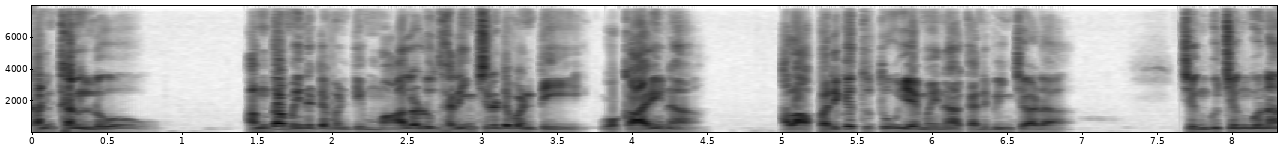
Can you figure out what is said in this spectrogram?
కంఠంలో అందమైనటువంటి మాలలు ధరించినటువంటి ఒక ఆయన అలా పరిగెత్తుతూ ఏమైనా కనిపించాడా? చెంగు చెంగున?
